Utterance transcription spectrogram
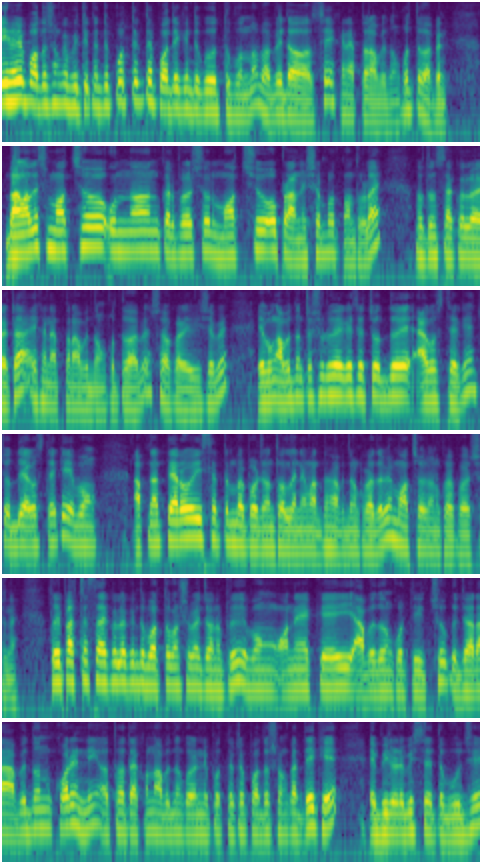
এইভাবে পদসংখ্যা ভিত্তিক কিন্তু প্রত্যেকটা পদে কিন্তু গুরুত্বপূর্ণভাবে দেওয়া আছে, এখানে আপনারা আবেদন করতে পারবেন। বাংলাদেশ মৎস্য উন্নয়ন কর্পোরেশন মৎস্য ও প্রাণী সম্পদ মন্ত্রণালয়, নতুন সার্কুলার এটা, এখানে আপনারা আবেদন করতে পারবেন সরকারি হিসেবে। এবং আবেদনটা শুরু হয়ে গেছে চোদ্দোই আগস্ট থেকে, চোদ্দোই আগস্ট থেকে এবং আপনার তেরোই সেপ্টেম্বর পর্যন্ত অনলাইনের মাধ্যমে আবেদন করা যাবে মৎস্য উন্নয়ন কর্পোরেশনে। তো এই পাঁচটা সার্কুলার কিন্তু বর্তমান সময়ে জনপ্রিয় এবং অনেকেই আবেদন করতে ইচ্ছুক। যারা আবেদন করেননি অর্থাৎ এখনও আবেদন করেননি প্রত্যেকটা পদের সংখ্যা দেখে এই ভিডিওটা বিস্তারিত বুঝে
